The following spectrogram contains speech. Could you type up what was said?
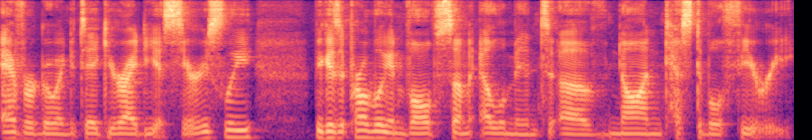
ever going to take your idea seriously because it probably involves some element of non testable theory.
